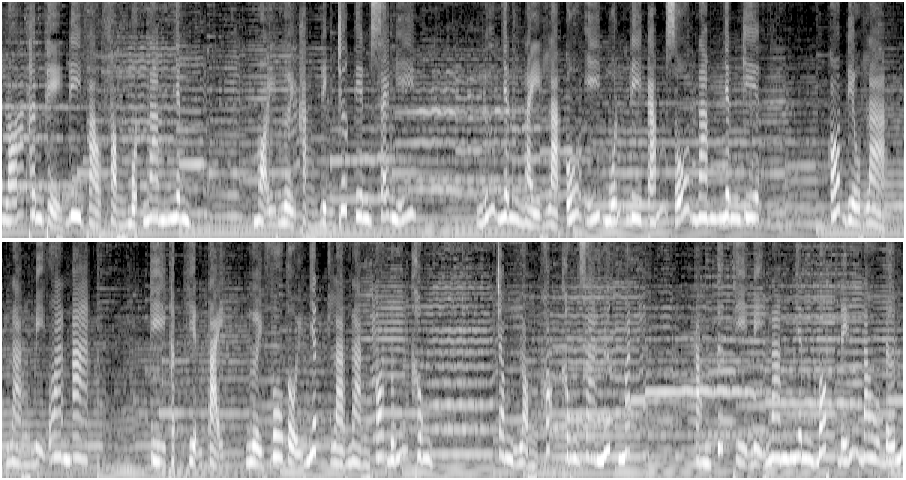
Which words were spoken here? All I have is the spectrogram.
lõa thân thể đi vào phòng một nam nhân. Mọi người khẳng định trước tiên sẽ nghĩ Nữ nhân này là cố ý muốn đi cám dỗ nam nhân kia. Có điều là nàng bị oan a. Kỳ thật hiện tại, người vô tội nhất là nàng có đúng không? Trong lòng khóc không ra nước mắt. Cầm tức thì bị nam nhân bóp đến đau đớn.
